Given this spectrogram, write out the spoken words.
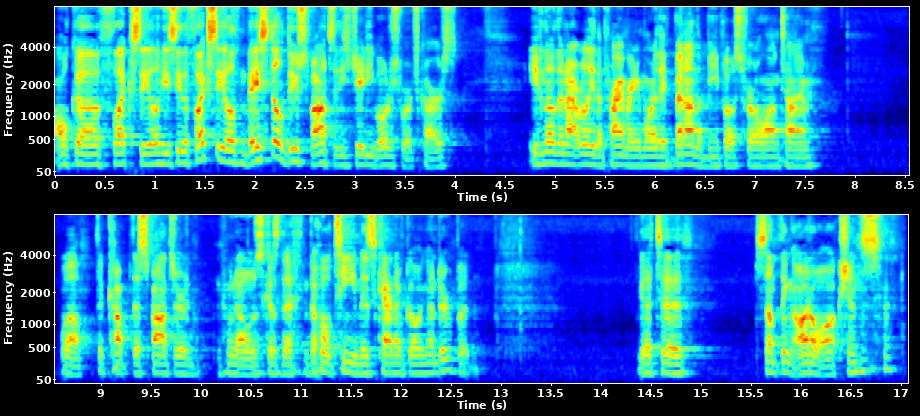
Alka, Flex Seal. You see the Flex Seal, they still do sponsor these JD Motorsports cars. Even though they're not really the primary anymore, they've been on the B post for a long time. Well, the cup, the sponsor, who knows, because the, the whole team is kind of going under, but got to something auto auctions.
